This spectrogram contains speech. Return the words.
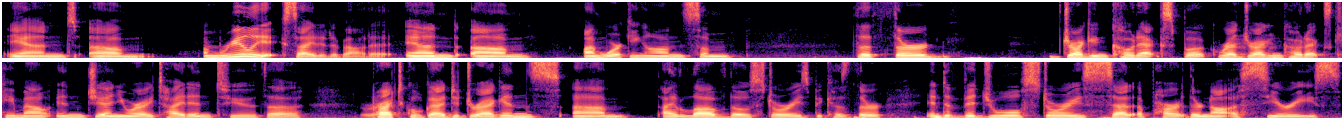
and um, I'm really excited about it. And um, I'm working on some the third Dragon Codex book. Red Dragon Codex came out in January, tied into the Practical Guide to Dragons. Um, I love those stories because they're individual stories set apart. They're not a series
